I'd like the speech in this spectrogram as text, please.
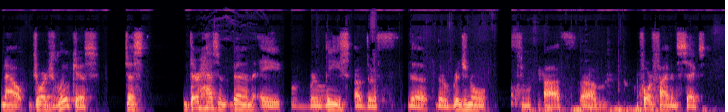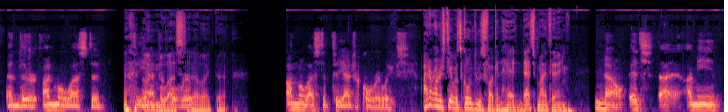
Now George Lucas just there hasn't been a release of the the the original th- uh, um, four, five, and six, and their unmolested theatrical Unmolested, re- I like that. unmolested theatrical release. I don't understand what's going through his fucking head. That's my thing. No, it's. Uh, I mean,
